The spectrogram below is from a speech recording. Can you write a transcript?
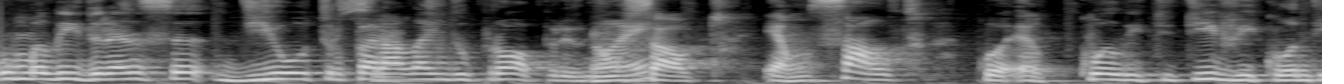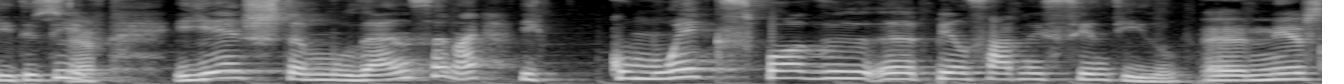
uma liderança de outro certo. para além do próprio, não é? É um salto. É um salto. É qualitativo e quantitativo. Certo. E esta mudança, não é? E como é que se pode uh, pensar nesse sentido? Uh, neste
